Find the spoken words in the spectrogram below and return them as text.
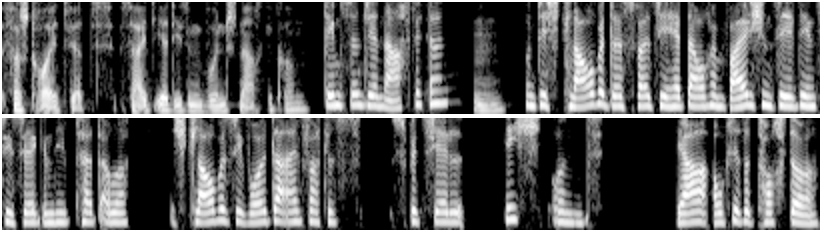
verstreut wird. Seid ihr diesem Wunsch nachgekommen? Dem sind wir nachgegangen. Mhm. Und ich glaube das, weil sie hätte auch im Walchensee, den sie sehr geliebt hat, aber ich glaube, sie wollte einfach das speziell ich und ja, auch ihre Tochter,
